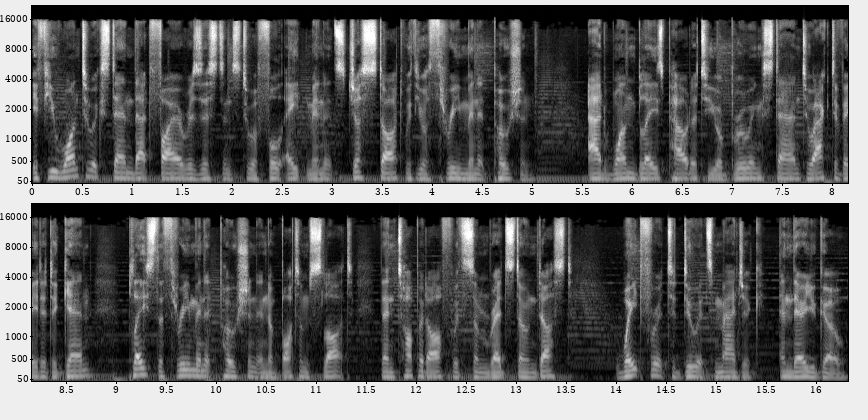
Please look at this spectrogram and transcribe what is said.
If you want to extend that fire resistance to a full 8 minutes, just start with your 3 minute potion. Add one blaze powder to your brewing stand to activate it again, place the 3 minute potion in a bottom slot, then top it off with some redstone dust. Wait for it to do its magic, and there you go,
